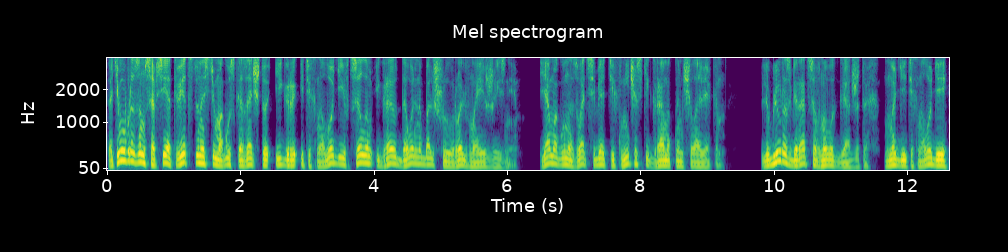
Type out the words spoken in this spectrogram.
Таким образом, со всей ответственностью могу сказать, что игры и технологии в целом играют довольно большую роль в моей жизни. Я могу назвать себя технически грамотным человеком. Люблю разбираться в новых гаджетах. Многие технологии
